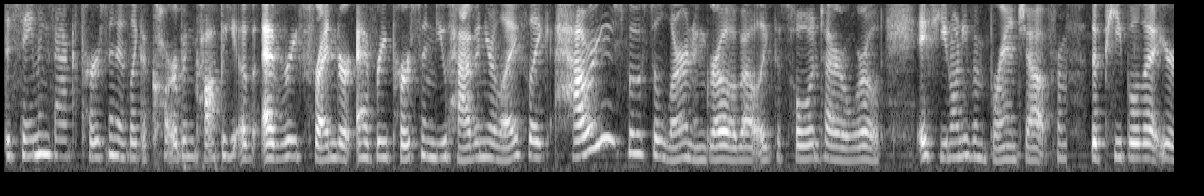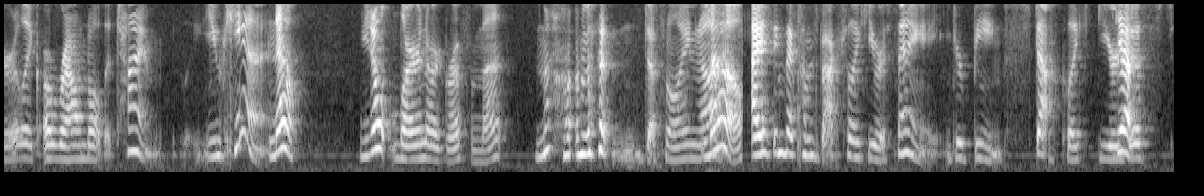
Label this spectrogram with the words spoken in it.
the same exact person as like a carbon copy of every friend or every person you have in your life. Like how are you supposed to learn and grow about like this whole entire world if you don't even branch out from the people that you're like around all the time? You can't. No, you don't learn or grow from that. No, definitely not. No. I think that comes back to like you were saying, you're being stuck. Like you're Yeah. just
